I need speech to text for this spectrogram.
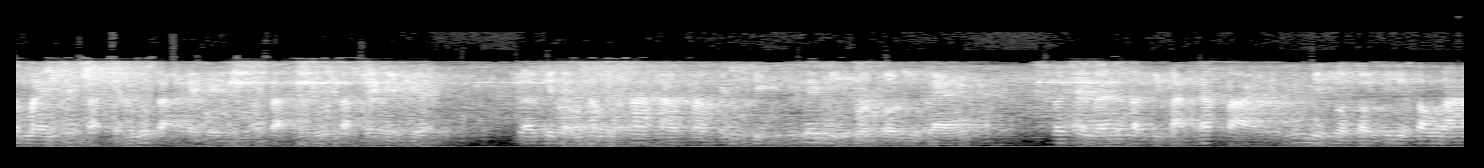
ทำไมไม่ตัดแต่รู้ตัดแต่เห็นตัดแต่รู้ตัด เราจะเห็นธรรมชาติตามความเป็นจริงที่ไม่มีตัวตนอยู่แล้ว เพราะฉะนั้นปฏิบัติแค่ตายไม่มีตัวตนที่จะต้องละ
